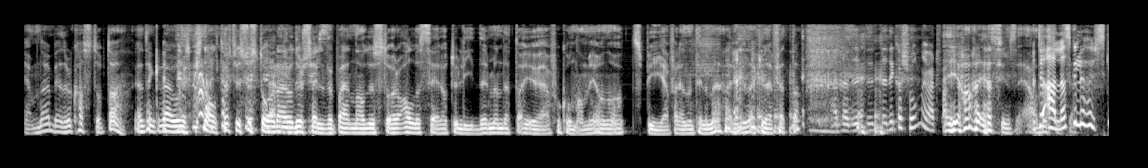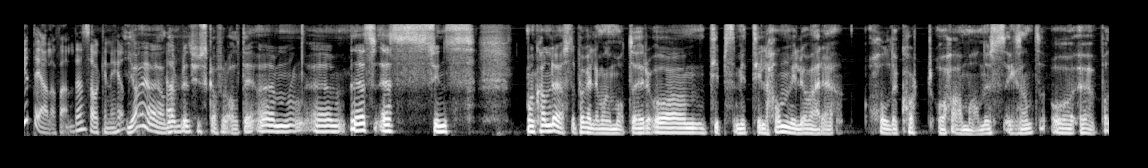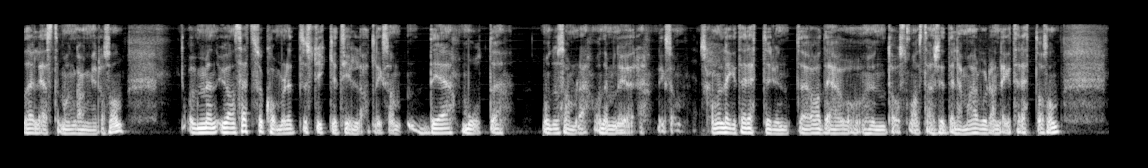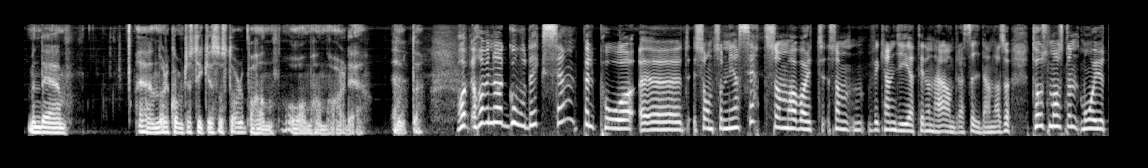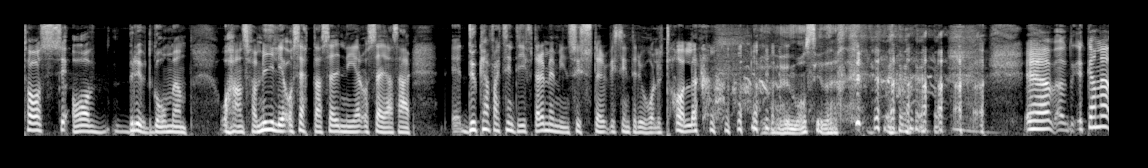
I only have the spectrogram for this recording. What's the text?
Ja, men Det er bedre å kaste opp, da. Jeg tenker Det er jo knalltøft hvis du står der og du skjelver på henda, og du står og alle ser at du lider, men dette gjør jeg for kona mi, og nå spyr jeg for henne til og med. Herregud, er ikke det fett, da? Ja, det er dedikasjon, i hvert fall. Ja, jeg syns ja, Du alle skulle husket det, i alle fall. Den saken er helt Ja, ja, ja. Det er blitt huska for alltid. Um, um, men jeg, jeg syns man kan løse det på veldig mange måter, og tipset mitt til han vil jo være hold det kort og ha manus, ikke sant, og øve på det, les det mange ganger og sånn. Men uansett så kommer det et stykke til at liksom det motet må du samle, og det må du gjøre. liksom. Så kan man legge til rette rundt det, og det er jo hun toastmasteren sitt dilemma her, hvordan legge til rette og sånn. Men det eh, Når det kommer til stykket, så står det på han, og om han har det motet. Har, har, vi noen gode eksempel på uh, sånt som ni har sett som, har varit, som vi kan gi til den andre siden? Altså, toastmasteren må jo ta seg av brudgommen og hans familie og sette seg ned og si så her du kan faktisk ikke gifte deg med min syster hvis ikke du holder tale. Hun må si det. Eh, kan,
